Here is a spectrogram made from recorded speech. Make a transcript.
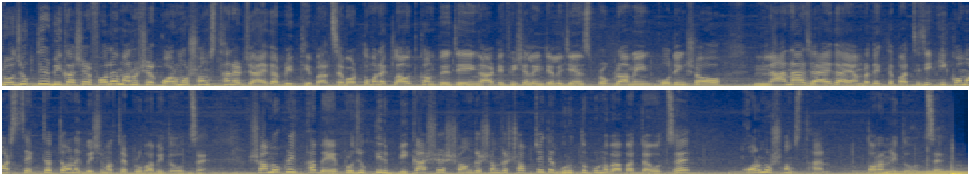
প্রযুক্তির বিকাশের ফলে মানুষের কর্মসংস্থানের জায়গা বৃদ্ধি পাচ্ছে। বর্তমানে cloud computing artificial intelligence programming coding সহ নানা জায়গায় আমরা দেখতে পাচ্ছি যে ই কমার্স সেক্টরটা অনেক বেশি মাত্রায় প্রভাবিত হচ্ছে। সামগ্রিকভাবে প্রযুক্তির বিকাশের সঙ্গে সঙ্গে সবচেয়ে গুরুত্বপূর্ণ ব্যাপারটা হচ্ছে কর্মসংস্থান ত্বরান্বিত হচ্ছে।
